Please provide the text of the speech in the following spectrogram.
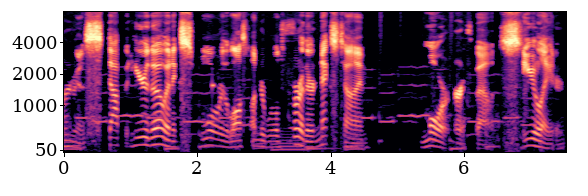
We're gonna stop it here though and explore the Lost Underworld further next time. More Earthbound. See you later.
